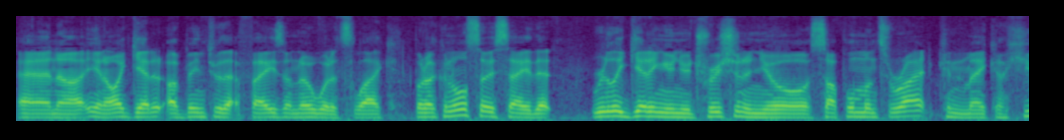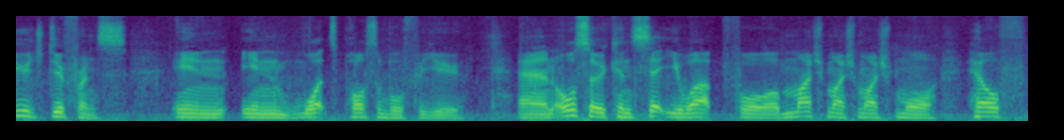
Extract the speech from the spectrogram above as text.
And, uh, you know, I get it, I've been through that phase, I know what it's like. But I can also say that really getting your nutrition and your supplements right can make a huge difference in, in what's possible for you and also can set you up for much, much, much more health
